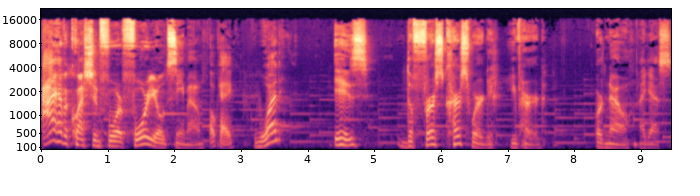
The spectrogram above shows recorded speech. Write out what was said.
I have a question for four-year-old Simo. Okay. What is the first curse word you've heard? Or no, I guess.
